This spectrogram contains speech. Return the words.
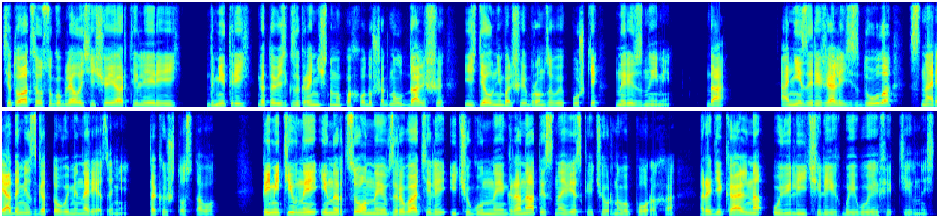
Ситуация усугублялась еще и артиллерией. Дмитрий, готовясь к заграничному походу, шагнул дальше и сделал небольшие бронзовые пушки нарезными. Да, они заряжались с дула снарядами с готовыми нарезами. Так и что с того? Примитивные инерционные взрыватели и чугунные гранаты с навеской черного пороха радикально увеличили их боевую эффективность.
